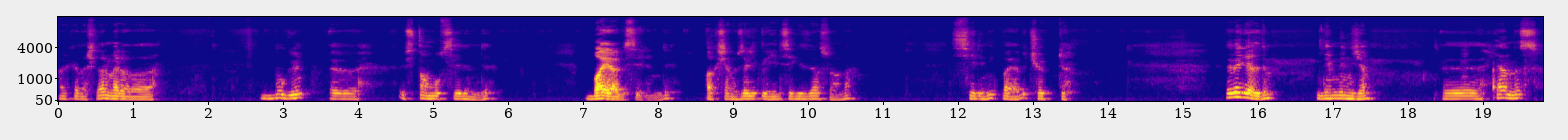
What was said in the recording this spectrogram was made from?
Arkadaşlar merhaba. Bugün e, İstanbul serindi. Bayağı bir serindi. Akşam özellikle 7-8'den sonra serinlik bayağı bir çöktü. Eve geldim. Demleneceğim. E, yalnız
